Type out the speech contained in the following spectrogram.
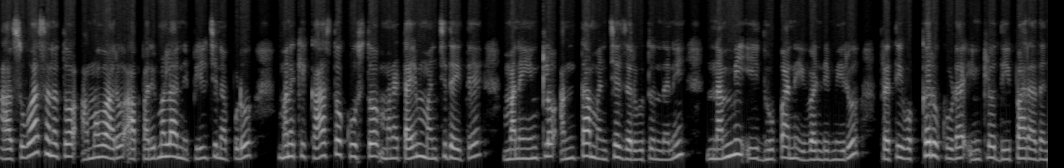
ఆ సువాసనతో అమ్మవారు ఆ పరిమళాన్ని పీల్చినప్పుడు మనకి కాస్తో కూస్తో మన టైం మంచిదైతే మన ఇంట్లో అంతా మంచే జరుగుతుందని నమ్మి ఈ ధూపాన్ని ఇవ్వండి మీరు. ప్రతి ఒక్కరూ కూడా ఇంట్లో దీపారాధన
